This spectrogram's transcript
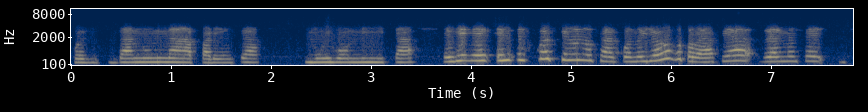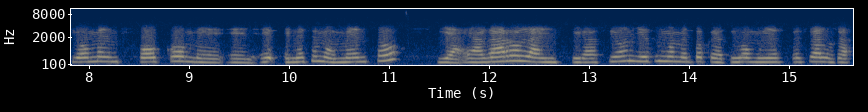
pues dan una apariencia muy bonita. Es, es, es, cuestión, o sea, cuando yo hago fotografía, realmente yo me enfoco me, en, en ese momento y agarro la inspiración y es un momento creativo muy especial, o sea,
